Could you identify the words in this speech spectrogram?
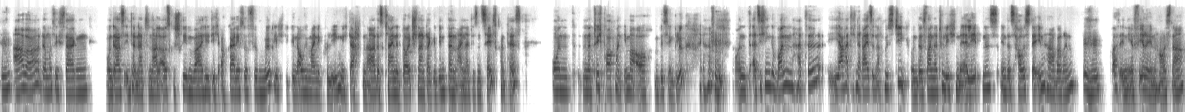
Mhm. Aber da muss ich sagen, und da es international ausgeschrieben war, hielt ich auch gar nicht so für möglich, genau wie meine Kollegen. Ich dachte, ah, das kleine Deutschland, da gewinnt dann einer diesen Sales Contest. Und natürlich braucht man immer auch ein bisschen Glück. Und als ich ihn gewonnen hatte, ja, hatte ich eine Reise nach Mystique. Und das war natürlich ein Erlebnis in das Haus der Inhaberin, mhm. was in ihr Ferienhaus da,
